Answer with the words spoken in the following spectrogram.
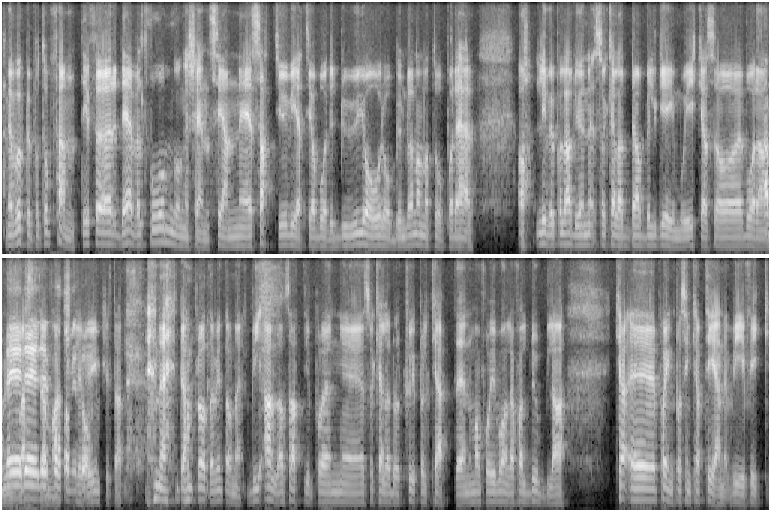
Men jag var uppe på topp 50 för det är väl två omgångar sedan. Sen eh, satt ju vet jag både du, jag och Robin bland annat då på det här ja, Liverpool hade ju en så kallad double game week, alltså våran ja, det, det, det pratar vi inte om. Inflyttad. nej, den pratar vi inte om. Nej. Vi alla satt ju på en eh, så kallad då triple captain. Man får i vanliga fall dubbla eh, poäng på sin kapten. Vi fick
